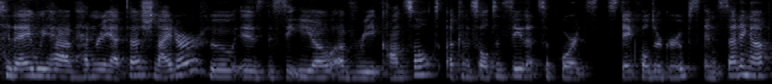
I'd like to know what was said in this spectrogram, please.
Today, we have Henriette Schneider, who is the CEO of ReConsult, a consultancy that supports stakeholder groups in setting up,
